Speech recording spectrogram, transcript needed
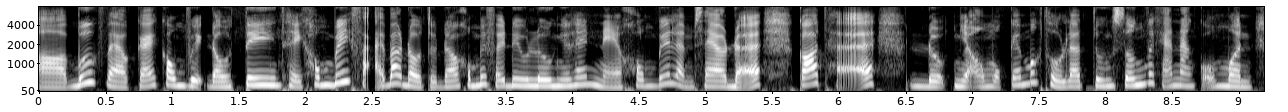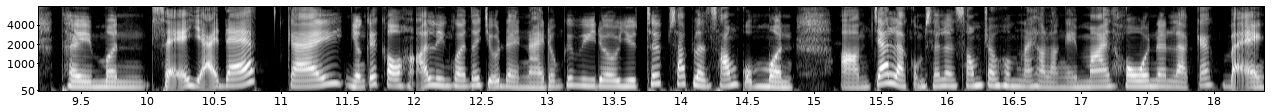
uh, bước vào cái công việc đầu tiên thì không biết phải bắt đầu từ đâu không biết phải deal lương như thế nào không biết làm sao để có thể được nhận một cái mức thù lao tương xứng với khả năng của mình thì mình sẽ giải đáp cái những cái câu hỏi liên quan tới chủ đề này trong cái video YouTube sắp lên sóng của mình. Um, chắc là cũng sẽ lên sóng trong hôm nay hoặc là ngày mai thôi nên là các bạn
